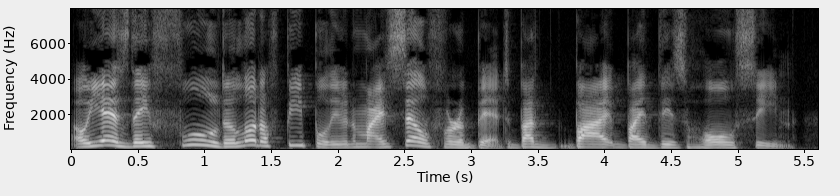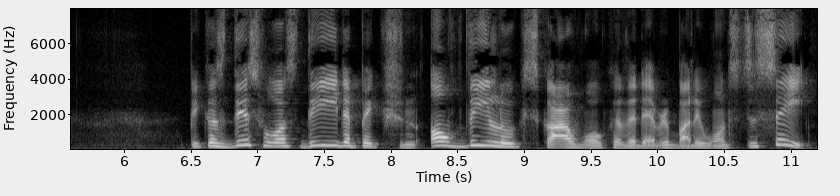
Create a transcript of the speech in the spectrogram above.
Oh yes, they fooled a lot of people, even myself for a bit, but by by this whole scene. Because this was the depiction of the Luke Skywalker that everybody wants to see.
